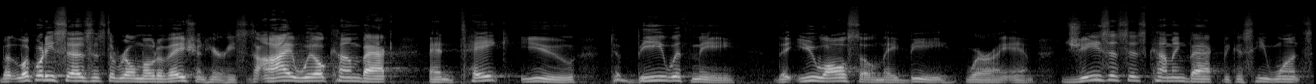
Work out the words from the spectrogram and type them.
But look what he says is the real motivation here. He says, I will come back and take you to be with me that you also may be where I am. Jesus is coming back because he wants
